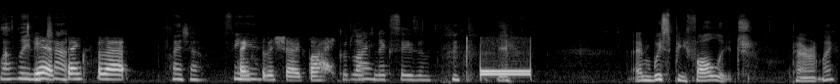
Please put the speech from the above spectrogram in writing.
Lovely to Yeah, chat. thanks for that. Pleasure. See Thanks you. for the show. Bye. good luck Bye. next season Yeah. And wispy foliage, apparently.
